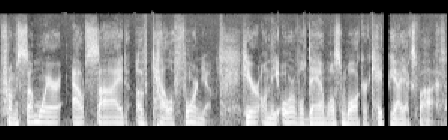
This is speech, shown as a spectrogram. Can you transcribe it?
from somewhere outside of California. Here on the Oroville Dam, Wilson Walker, KPIX 5.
